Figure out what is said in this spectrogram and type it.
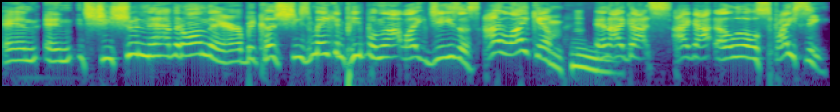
And and she shouldn't have it on there because she's making people not like Jesus. I like him. And I got I got a little spicy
